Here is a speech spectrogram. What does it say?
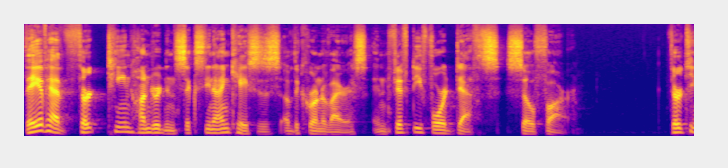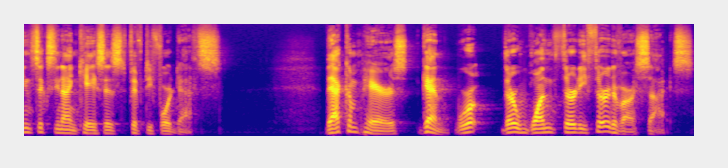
They have had 1,369 cases of the coronavirus and 54 deaths so far. 1,369 cases, 54 deaths. That compares, again, we're, they're 133rd of our size.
